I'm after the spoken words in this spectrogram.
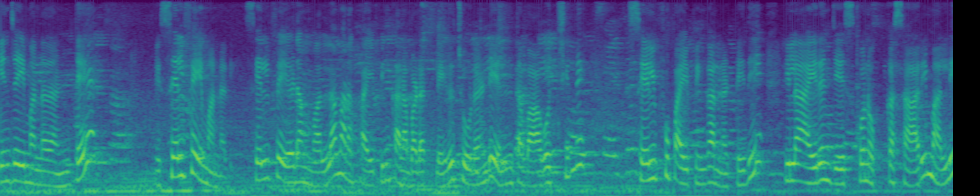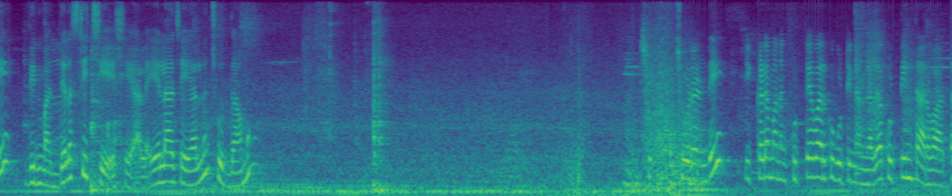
ఏం చేయమన్నదంటే సెల్ఫ్ వేయమన్నది సెల్ఫ్ వేయడం వల్ల మనకు పైపింగ్ కనబడట్లేదు. చూడండి ఎంత బాగా వచ్చింది సెల్ఫ్ పైపింగ్ అన్నట్టు ఇది. ఇలా ఐరన్ చేసుకొని ఒక్కసారి మళ్ళీ దీని మధ్యలో స్టిచ్ చేసేయాలి. ఎలా చేయాలని చూద్దాము. చూడండి ఇక్కడ మనం కుట్టే వరకు కుట్టినాం కదా కుట్టిన తర్వాత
